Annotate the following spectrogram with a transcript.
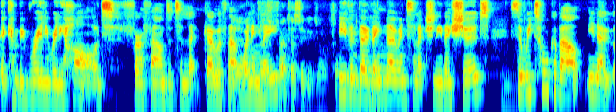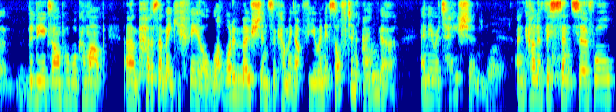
it can be really really hard for a founder to let go of that yeah, willingly. fantastic example. Even though they yeah. know intellectually they should. Mm. So we talk about you know the, the example will come up. Um, how does that make you feel? What what emotions are coming up for you? And it's often anger and irritation wow. and kind of this sense of well.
